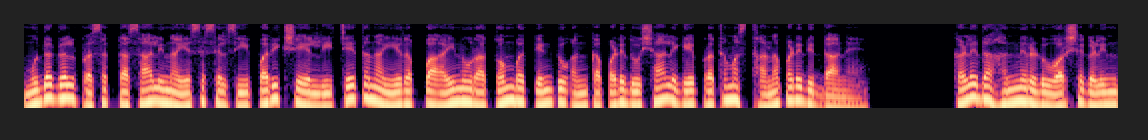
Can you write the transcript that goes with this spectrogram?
ಮುದಗಲ್ ಪ್ರಸಕ್ತ ಸಾಲಿನ ಎಸ್ಎಸ್ಎಲ್ಸಿ ಪರೀಕ್ಷೆಯಲ್ಲಿ ಚೇತನ ಈರಪ್ಪ ಐನೂರ ತೊಂಬತ್ತೆಂಟು ಅಂಕ ಪಡೆದು ಶಾಲೆಗೆ ಪ್ರಥಮ ಸ್ಥಾನ ಪಡೆದಿದ್ದಾನೆ. ಕಳೆದ ಹನ್ನೆರಡು ವರ್ಷಗಳಿಂದ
